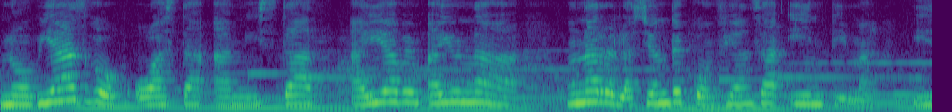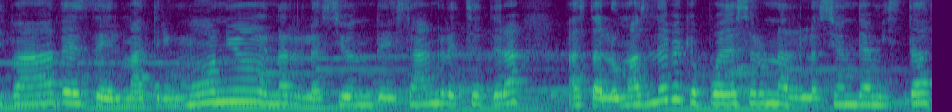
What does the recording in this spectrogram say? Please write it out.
noviazgo o hasta amistad. Ahí hay una, una relación de confianza íntima y va desde el matrimonio, una relación de sangre, etcétera, hasta lo más leve que puede ser una relación de amistad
